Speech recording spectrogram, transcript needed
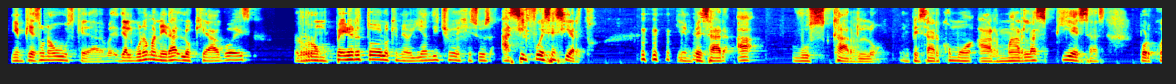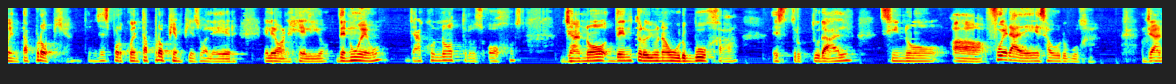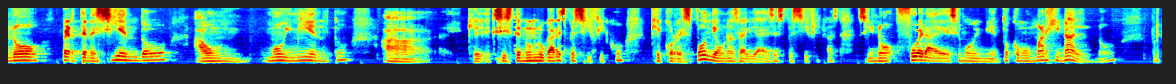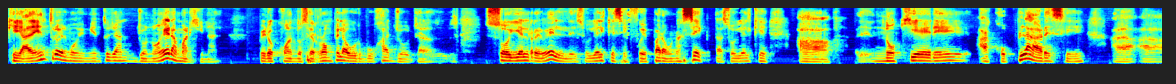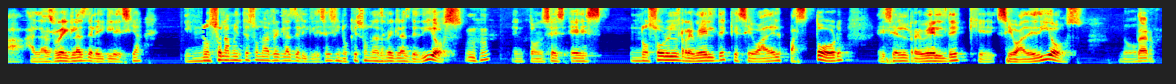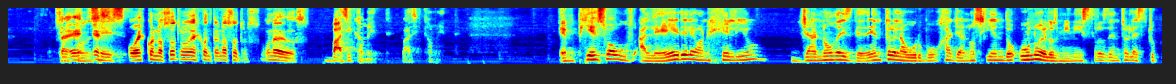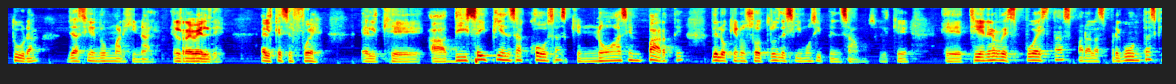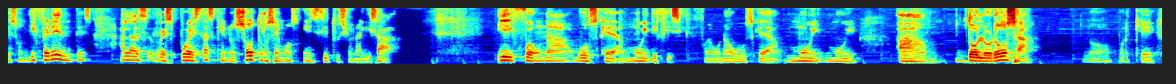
y empieza una búsqueda. De alguna manera lo que hago es romper todo lo que me habían dicho de Jesús, así fuese cierto, y empezar a buscarlo, empezar como a armar las piezas por cuenta propia. Entonces, por cuenta propia empiezo a leer el Evangelio de nuevo, ya con otros ojos, ya no dentro de una burbuja estructural, sino ah, fuera de esa burbuja, ya no perteneciendo a un movimiento que existe en un lugar específico que corresponde a unas realidades específicas, sino fuera de ese movimiento como un marginal, ¿no? Porque adentro del movimiento ya yo no era marginal, pero cuando se rompe la burbuja yo ya soy el rebelde, soy el que se fue para una secta, soy el que ah, no quiere acoplarse a, a las reglas de la iglesia y no solamente son las reglas de la iglesia, sino que son las reglas de Dios. Entonces es no solo el rebelde que se va del pastor, es el rebelde que se va de Dios, ¿no? Claro. O Entonces, o es con nosotros o es contra nosotros, una de dos. Básicamente, básicamente. Empiezo a, a leer el Evangelio ya no desde dentro de la burbuja, ya no siendo uno de los ministros dentro de la estructura, ya siendo un marginal, el rebelde el que se fue, el que ah, dice y piensa cosas que no hacen parte de lo que nosotros decimos y pensamos, el que eh, tiene respuestas para las preguntas que son diferentes a las respuestas que nosotros hemos institucionalizado. Y fue una búsqueda muy difícil, fue una búsqueda muy, muy dolorosa, ¿no? Porque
